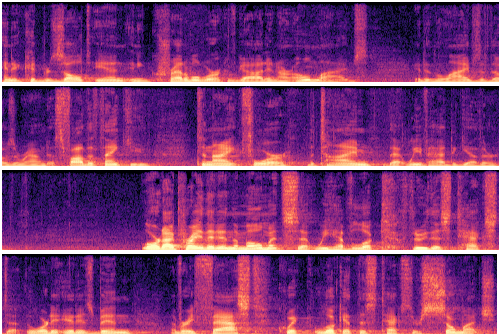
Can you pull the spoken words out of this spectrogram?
And it could result in an incredible work of God in our own lives and in the lives of those around us. Father, thank you tonight for the time that we've had together. Lord, I pray that in the moments that we have looked through this text, uh, Lord, it has been a very fast, quick look at this text. There's so much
